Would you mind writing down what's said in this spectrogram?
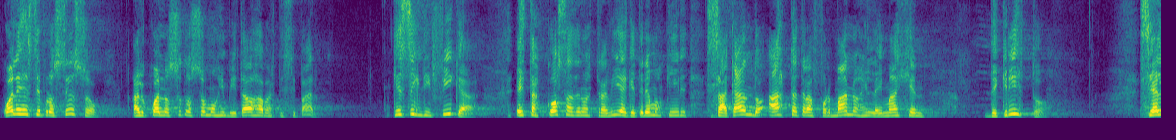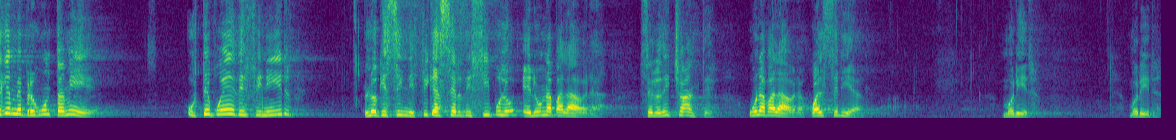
¿Cuál es ese proceso al cual nosotros somos invitados a participar? ¿Qué significa estas cosas de nuestra vida que tenemos que ir sacando hasta transformarnos en la imagen de Cristo? Si alguien me pregunta a mí, usted puede definir lo que significa ser discípulo en una palabra. Se lo he dicho antes, una palabra. ¿Cuál sería? Morir. Morir.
